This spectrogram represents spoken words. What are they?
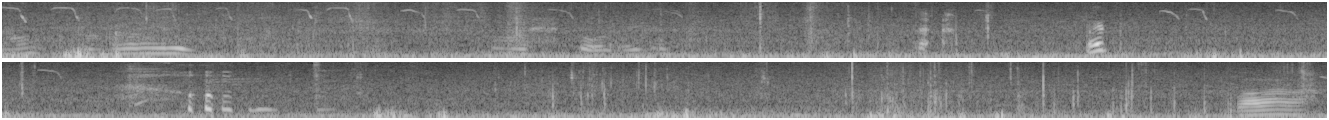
No, uh. Oh, tuloy yun. Wah, Ayun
